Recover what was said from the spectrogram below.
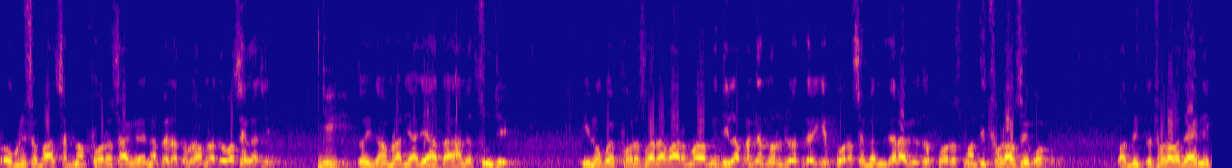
ઓગણીસો બાસઠમાં ફોરેસ્ટ આવ્યો. એના પહેલાં તો ગામડા તો વસેલા છે. જી. તો એ ગામડાની આજે હતા હાલત શું છે? એ લોકોએ ફોરેસ્ટવાળા વારંવાર અમે જિલ્લા પંચાયત રજૂઆત કરી કે ફોરેસ્ટે બંધ કરાવ્યું. તો ફોરેસ્ટમાંથી છોડાવશે કોણ? પબ્લિક તો છોડાવવા જાય નહીં.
